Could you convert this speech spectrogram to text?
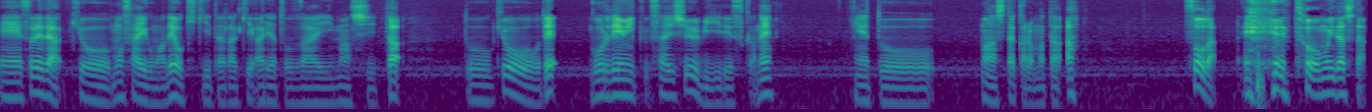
えー、それでは今日も最後までお聴きいただきありがとうございました。と今日でゴールデンウィーク最終日ですかね。えっ、ー、とまあ明日からまたあそうだ えー、っと思い出した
